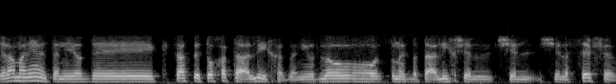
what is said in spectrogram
שאלה מעניינת, אני עוד uh, קצת בתוך התהליך, אז אני עוד לא, זאת אומרת, בתהליך של, של, של הספר,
